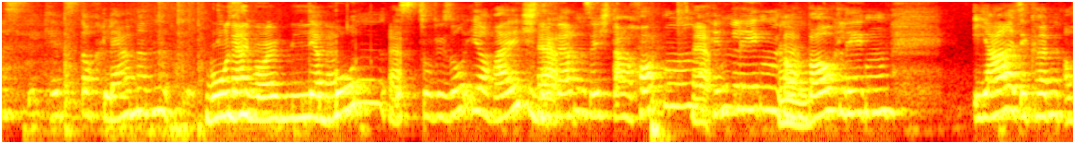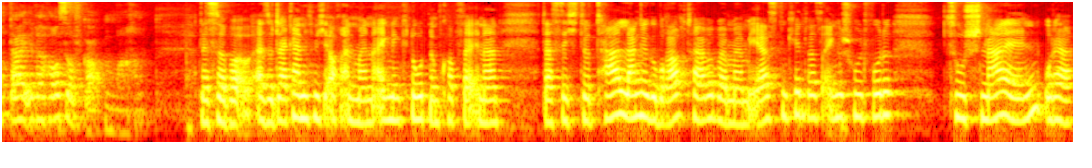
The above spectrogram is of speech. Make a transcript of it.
lass die Kids doch lernen. Wo Die sie werden- wollen, wie, Der ne? Boden ist sowieso ihr Reich. Ja. Die werden sich da hocken, Ja. hinlegen, auf den Bauch legen. Ja, sie können auch da ihre Hausaufgaben machen. Das aber, also da kann ich mich auch an meinen eigenen Knoten im Kopf erinnern, dass ich total lange gebraucht habe bei meinem ersten Kind, was eingeschult wurde, zu schnallen oder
